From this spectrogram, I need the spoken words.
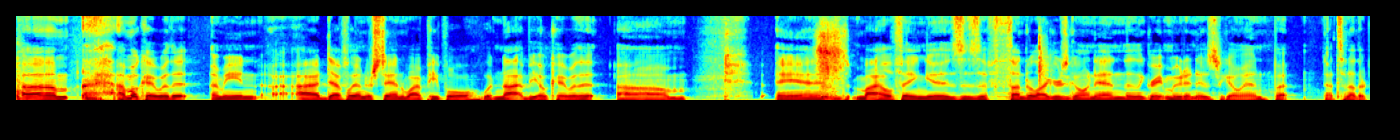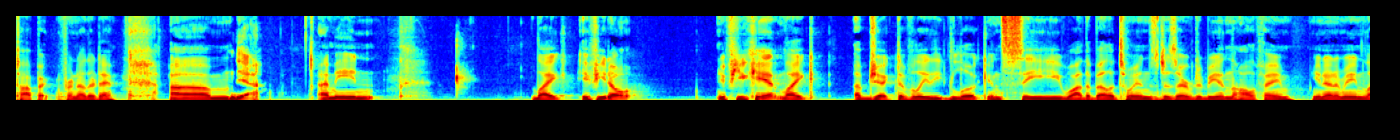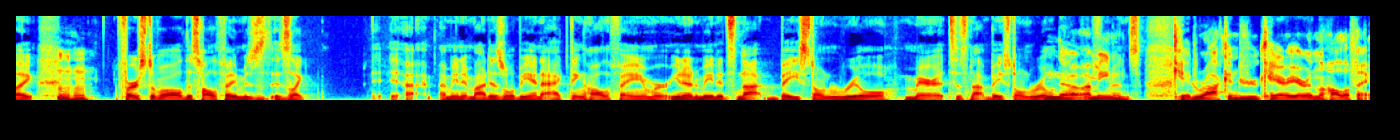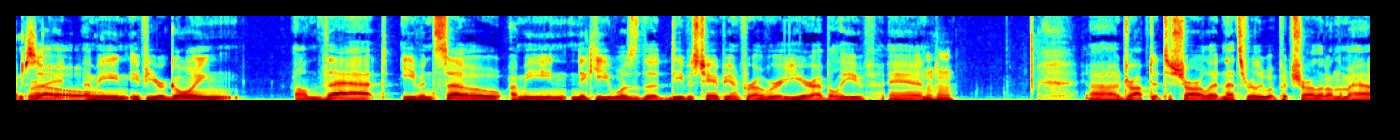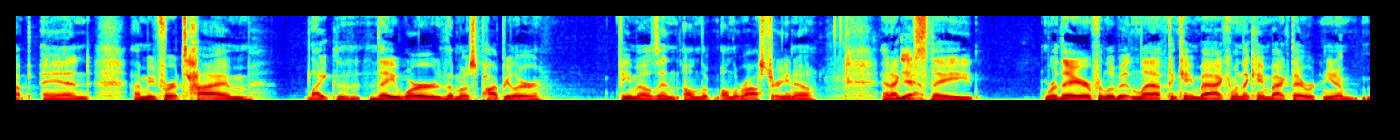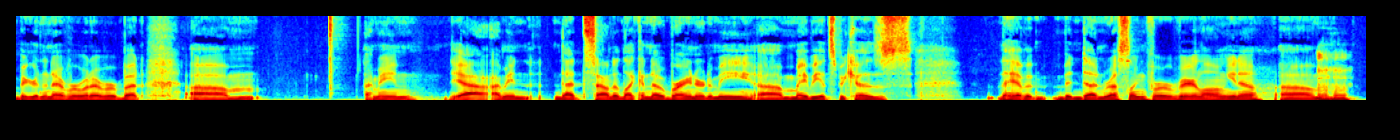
Um, I'm okay with it. I mean, I definitely understand why people would not be okay with it. Um, and my whole thing is, is if Thunder Liger's going in, then the Great Muta needs to go in. But that's another topic for another day. Um, yeah. I mean, like if you don't, if you can't like objectively look and see why the Bella twins deserve to be in the Hall of Fame, you know what I mean? Like, mm-hmm first of all, this Hall of Fame is is like I mean, it might as well be an acting Hall of Fame, or you know what I mean. It's not based on real merits. It's not based on real. No, I mean, Kid Rock and Drew Carey are in the Hall of Fame. So right. I mean, if you're going on that, even so, I mean, Nikki was the Divas champion for over a year, I believe, and. Mm-hmm. Uh, dropped it to Charlotte, and that's really what put Charlotte on the map. And I mean, for a time, like they were the most popular females in on the on the roster, you know. And I yeah. guess they were there for a little bit and left and came back. And when they came back, they were you know bigger than ever or whatever. But um, I mean, yeah, I mean that sounded like a no brainer to me. Um, maybe it's because they haven't been done wrestling for very long, you know. Um, mm-hmm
